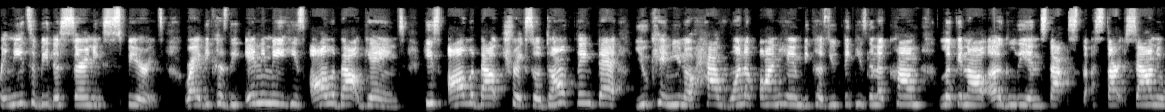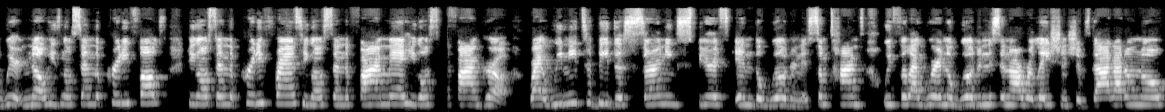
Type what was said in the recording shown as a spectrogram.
we need to be discerning spirits, right? Because the enemy, he's all about games. He's all about tricks. So don't think that you can, you know, have one up on him because you think he's gonna come looking all ugly and start start sounding weird. No, he's gonna send the pretty folks. He's gonna send the pretty friends. He's gonna send the fine man. He's gonna send the fine girl, right? We need to be discerning spirits in the wilderness. Sometimes we feel like we're in the wilderness in our relationships. God, I don't know,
